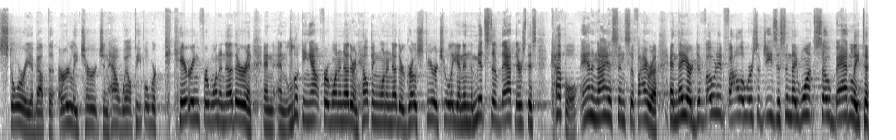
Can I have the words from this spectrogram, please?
story about the early church and how well people were caring for one another and, and, and looking out for one another and helping one another grow spiritually. And in the midst of that, there's this couple, Ananias and Sapphira, and they are devoted followers of Jesus and they want so badly to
